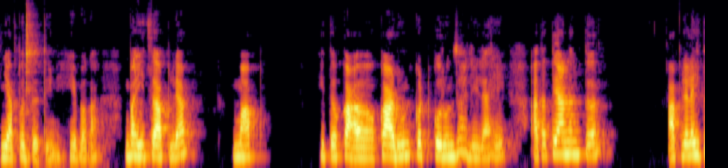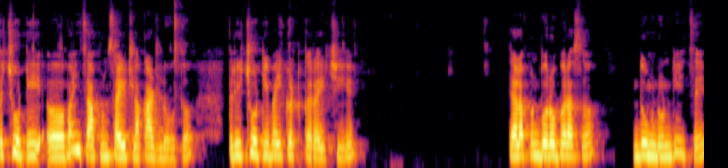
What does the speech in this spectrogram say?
या पद्धतीने. हे बघा बाईचा आपल्या माप इथं का काढून कट करून झालेलं आहे. आता त्यानंतर आपल्याला इथं छोटी बाईचं आपण साईडला काढलं होतं तर ही छोटी बाई कट करायची आहे. त्याला पण बरोबर असं दुमडून घ्यायचे.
